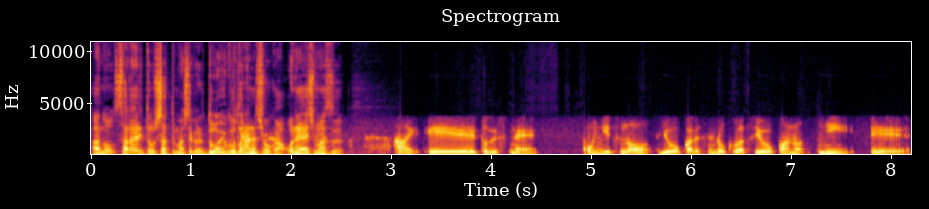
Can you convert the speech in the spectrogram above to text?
あのさらりとおっしゃってましたけど、どういうことなんでしょうか、お願いします。はい。えーとですね今月の8日ですね、6月8日のに、え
